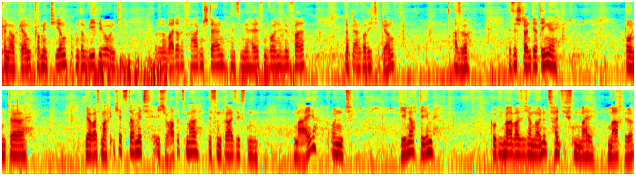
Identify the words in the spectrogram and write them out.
können auch gern kommentieren unter dem Video und oder noch weitere Fragen stellen, wenn Sie mir helfen wollen in dem Fall. Dann beantworte ich die gern. Also Das ist Stand der Dinge. Und äh, ja, was mache ich jetzt damit? Ich warte jetzt mal bis zum 30. Mai und je nachdem gucke ich mal, was ich am 29. Mai mache.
